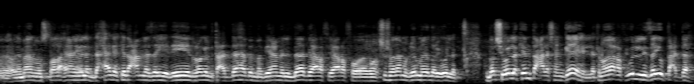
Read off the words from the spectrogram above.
علماء المصطلح يعني يقول لك ده حاجة كده عاملة زي الايه الراجل بتاع الذهب لما بيعمل ده بيعرف يعرف هو مغشوش ولا من غير ما يقدر يقول لك. ما يقدرش يقول لك انت علشان جاهل لكن هو يعرف يقول اللي زيه بتاع الذهب.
